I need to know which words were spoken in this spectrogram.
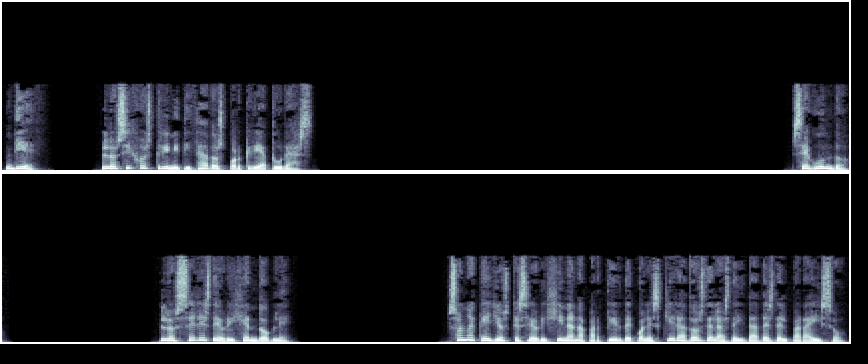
10. Los hijos trinitizados por criaturas. Segundo. Los seres de origen doble. Son aquellos que se originan a partir de cualesquiera dos de las deidades del paraíso,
